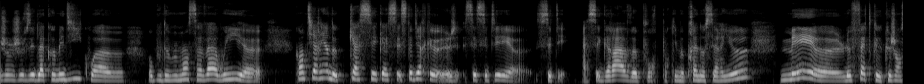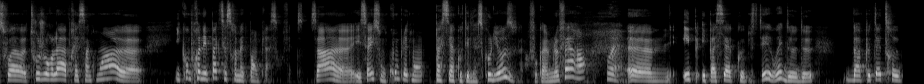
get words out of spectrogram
je, je faisais de la comédie, quoi. Euh, au bout d'un moment, ça va, oui. euh, quand il y a rien de cassé, cassé, c'est-à-dire que c'était, euh, c'était assez grave pour pour qu'ils me prennent au sérieux, mais euh, le fait que que j'en sois toujours là après cinq mois. Euh, ils comprenaient pas que ça se remette pas en place en fait. Ça euh, et ça ils sont complètement passés à côté de la scoliose. Alors faut quand même le faire hein Ouais. euh, et, et passer à côté, ouais, de, de bah peut-être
